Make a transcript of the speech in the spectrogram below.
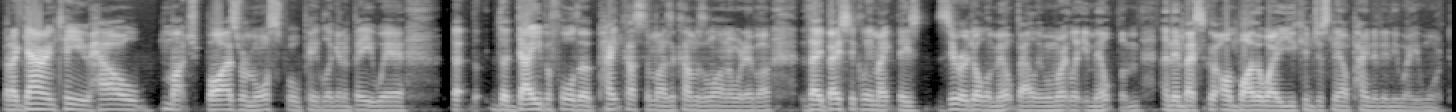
but I guarantee you how much buyer's remorseful people are going to be where the day before the paint customizer comes along or whatever, they basically make these zero dollar melt value and won't let you melt them, and then basically, oh, by the way, you can just now paint it any way you want.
